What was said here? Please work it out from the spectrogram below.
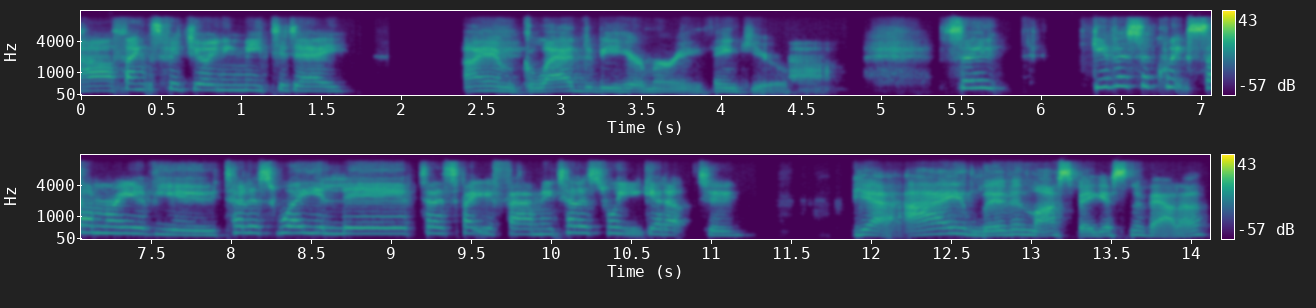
Oh, thanks for joining me today. I am glad to be here, Marie. Thank you. Oh. So, give us a quick summary of you. Tell us where you live, tell us about your family, tell us what you get up to. Yeah, I live in Las Vegas, Nevada.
